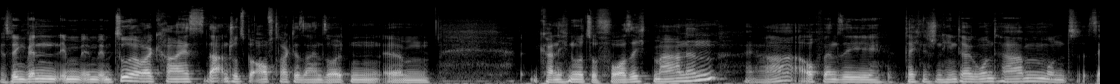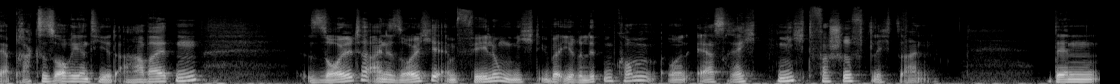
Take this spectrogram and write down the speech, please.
deswegen, wenn im, im, im, Zuhörerkreis Datenschutzbeauftragte sein sollten, ähm, kann ich nur zur Vorsicht mahnen. Ja, auch wenn sie technischen Hintergrund haben und sehr praxisorientiert arbeiten, sollte eine solche Empfehlung nicht über ihre Lippen kommen und erst recht nicht verschriftlicht sein. Denn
